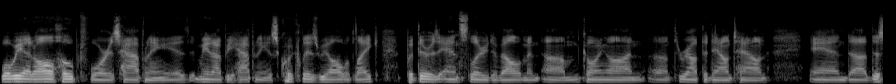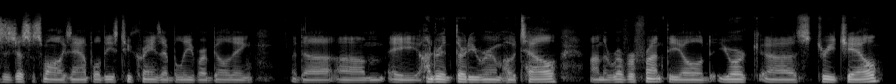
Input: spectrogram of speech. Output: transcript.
what we had all hoped for is happening. It may not be happening as quickly as we all would like, but there is ancillary development um, going on uh, throughout the downtown. And uh, this is just a small example. These two cranes, I believe, are building the um, a 130 room hotel on the riverfront, the old York uh, Street Jail,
